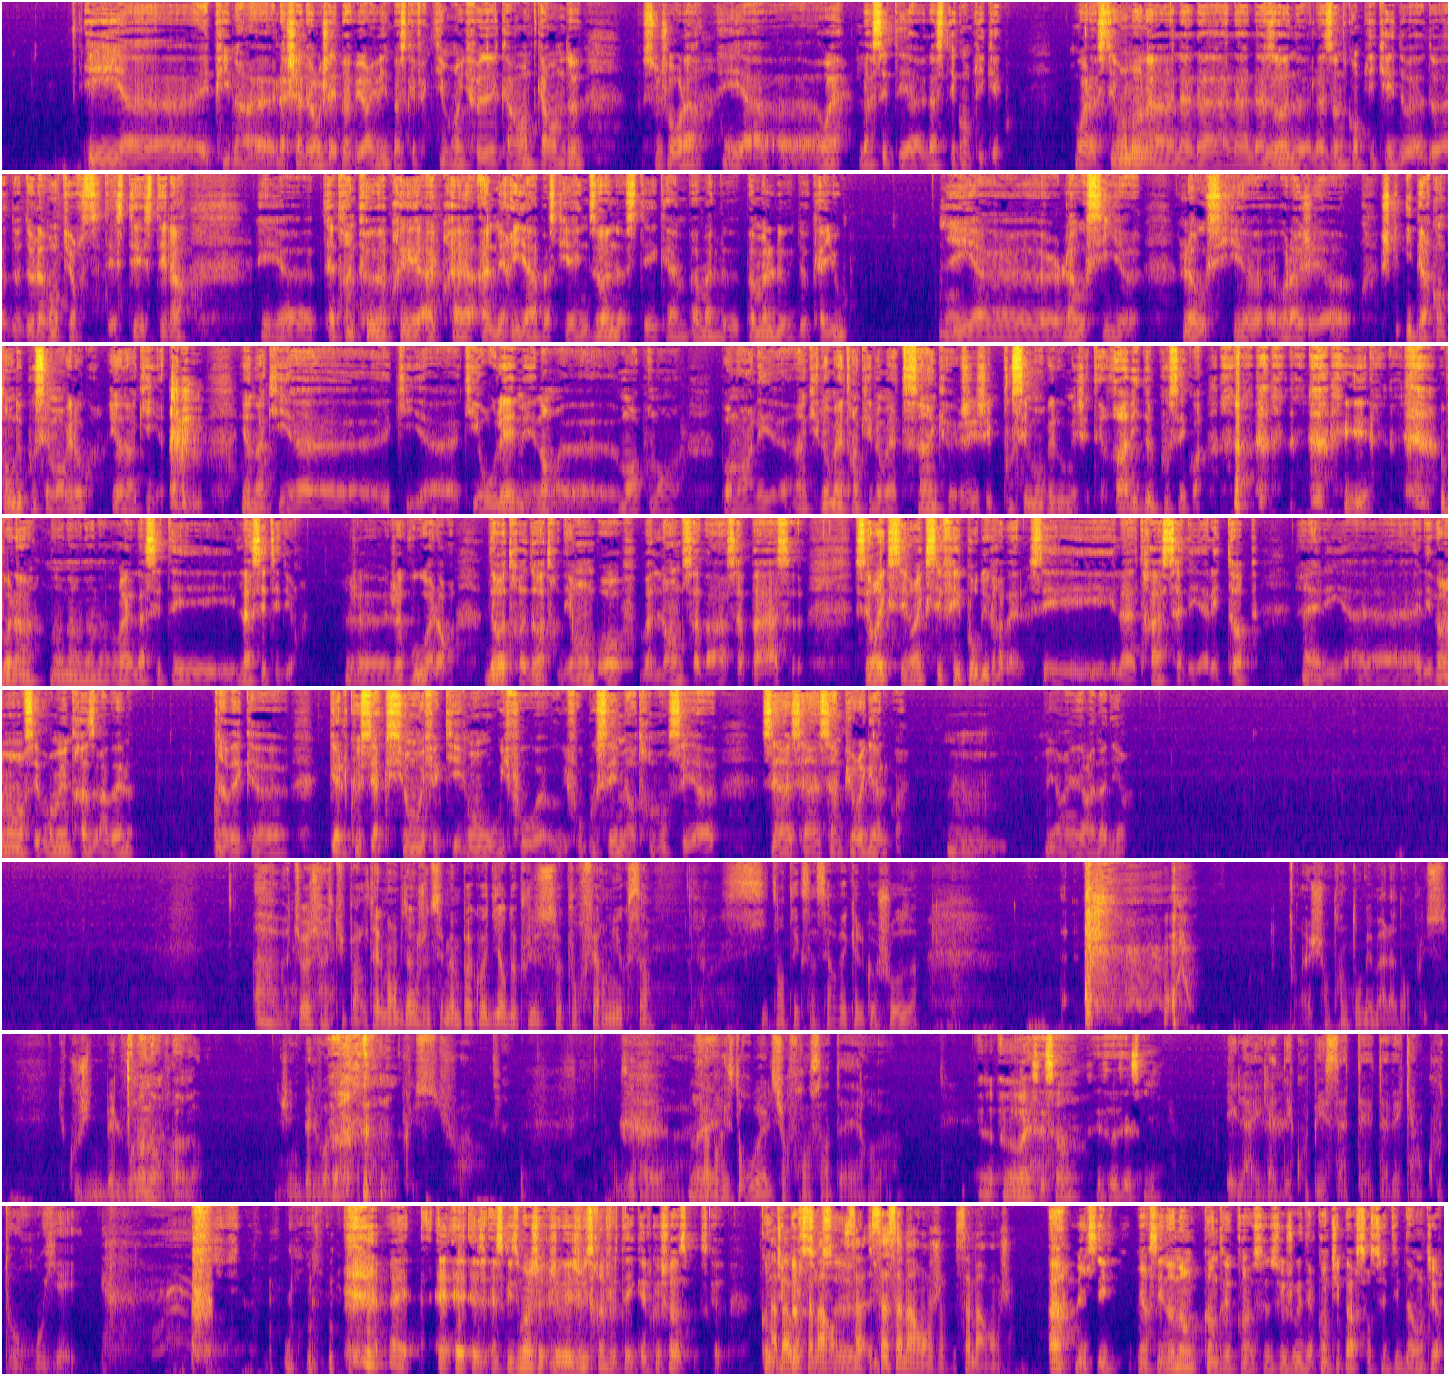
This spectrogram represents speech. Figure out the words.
Et, euh, et puis ben, la chaleur que j'avais pas vu arriver parce qu'effectivement il faisait 40, 42 ce jour-là et euh, ouais là c'était là c'était compliqué. Quoi. Voilà, c'était vraiment la, la, la, la, zone la zone compliquée de, de, de, l'aventure, c'était là. Et euh, peut-être un peu après après Almeria parce qu'il y a une zone, c'était quand même pas mal de pas mal de, cailloux. Et là aussi, là aussi, voilà, j'ai, j'étais hyper content de pousser mon vélo. Quoi. Il y en a qui, il y en a qui, qui, qui roulaient, mais non, moi pendant pendant aller un kilomètre, un kilomètre cinq, j'ai poussé mon vélo, mais j'étais ravi de le pousser, quoi. voilà, non, non, non, non, là c'était, là c'était dur. J'avoue. Alors d'autres, d'autres diront bon, Badland, ça va, ça passe. C'est vrai que c'est vrai que c'est fait pour du gravel. C'est la trace, elle est, elle est top. Elle est, euh, elle est vraiment, c'est vraiment une trace gravel avec euh, quelques sections effectivement où il faut, où il faut pousser, mais autrement c'est, euh, c'est un, pur égal quoi. Hmm. Il n'y a, rien à dire. Ah bah tu vois, tu parles tellement bien que je ne sais même pas quoi dire de plus pour faire mieux que ça. Si tant est que ça servait à quelque chose. je suis en train de tomber malade en plus. Du coup, j'ai une belle voix. Non, non, J'ai une belle voix en plus, tu vois. On dirait euh, Fabrice Drouel sur France Inter. Euh, euh, ouais, c'est ça, c'est ça, c'est ça. Et là, il a découpé sa tête avec un couteau rouillé. Eh, eh, eh, excuse-moi, je, vais juste rajouter quelque chose parce que quand ah tu bah ça, ça, ça, m'arrange, ça m'arrange. Ah, merci, merci. Non, non, quand, quand ce que je veux dire, quand tu pars sur ce type d'aventure,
